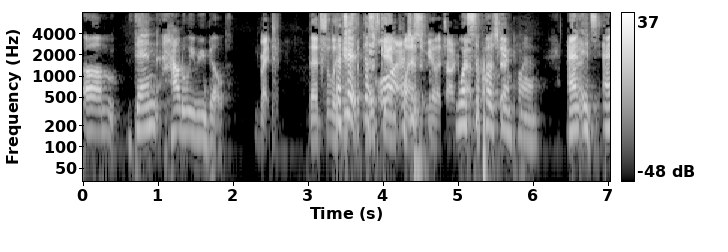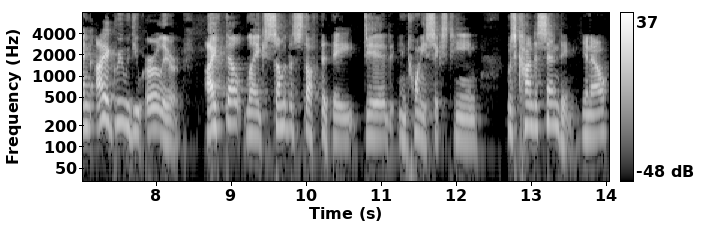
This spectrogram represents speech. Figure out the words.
um, then how do we rebuild? Right. That's like That's it's it. the That's post game all. Plan just- that we got to talk what's about. the post game plan? And it's and I agree with you earlier. I felt like some of the stuff that they did in 2016 was condescending. You know,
